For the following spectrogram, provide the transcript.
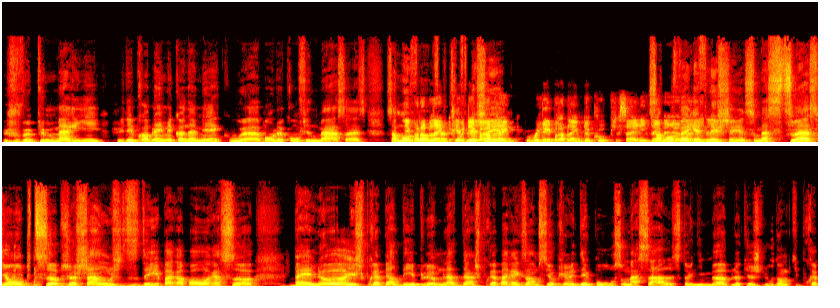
Je ne veux plus me marier. J'ai des problèmes économiques ou, euh, bon, le confinement, ça, ça m'a fait réfléchir. Ou des, problèmes, de couple. Ça arrive Ça m'a fait réfléchir sur ma situation, puis tout ça, puis je change d'idée par rapport à ça ben là, je pourrais perdre des plumes là-dedans. Je pourrais, par exemple, s'il a pris un dépôt sur ma salle, c'est un immeuble que je loue, donc il pourrait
